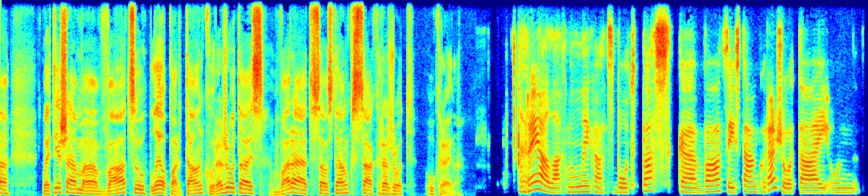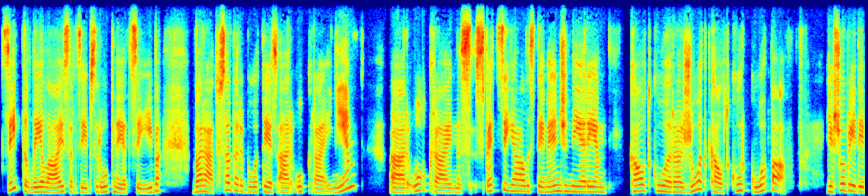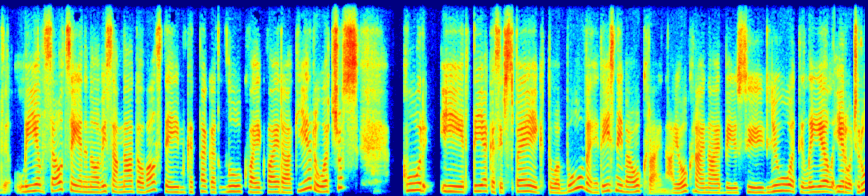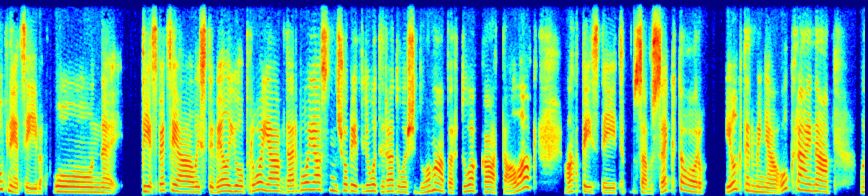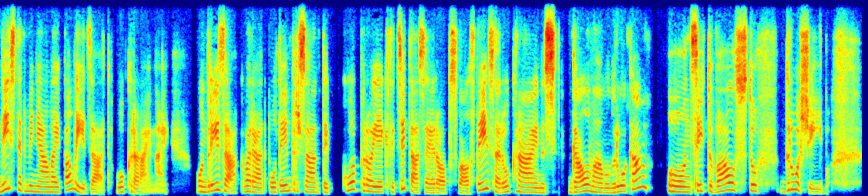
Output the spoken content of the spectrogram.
Vai tiešām vācu leopardu tanku ražotājs varētu savus tankus sākt ražot Ukrajinā? Reālāk man liekas, būtu tas, ka Vācijas tanku ražotāji un cita lielā aizsardzības rūpniecība varētu sadarboties ar Ukraiņiem, ar Ukrainas speciālistiem, inženieriem, kaut ko ražot kaut kur kopā. Uh, ja šobrīd ir liela sauciena no visām NATO valstīm, ka tagad lūk, vajag vairāk ieročus, kur ir tie, kas ir spējīgi to būvēt, īstenībā Ukrainā. Jo Ukrainā ir bijusi ļoti liela ieroču rūpniecība. Un tie speciālisti vēl joprojām darbojās un šobrīd ļoti radoši domā par to, kā tālāk attīstīt savu sektoru ilgtermiņā Ukrainā un īstermiņā, lai palīdzētu Ukrainai. Un drīzāk varētu būt interesanti koprojekti citās Eiropas valstīs ar Ukrainas galvām un rokām un citu valstu drošību.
